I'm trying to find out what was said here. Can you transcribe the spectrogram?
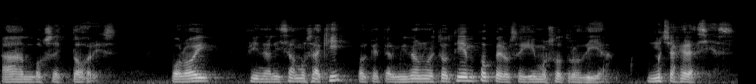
a ambos sectores. Por hoy finalizamos aquí porque terminó nuestro tiempo, pero seguimos otro día. Muchas gracias.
